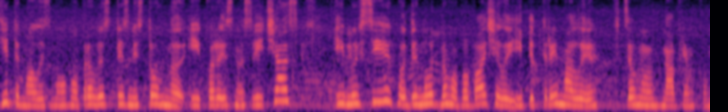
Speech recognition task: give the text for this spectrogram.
діти мали змогу провести змістовно і корисно свій час. І ми всі один одного побачили і підтримали в цьому напрямку.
